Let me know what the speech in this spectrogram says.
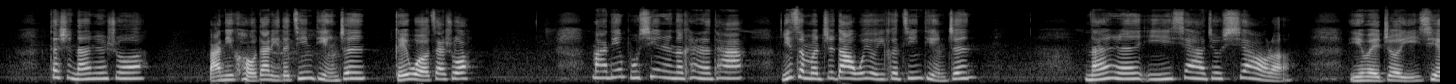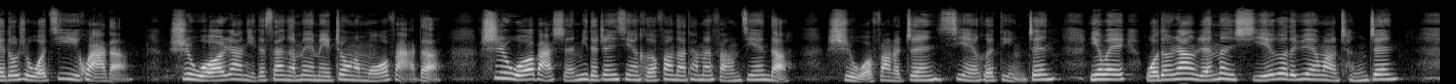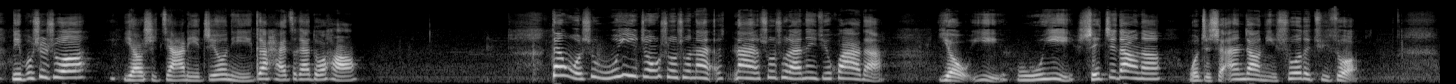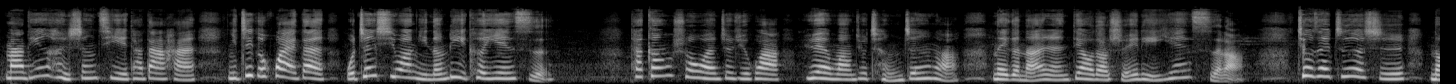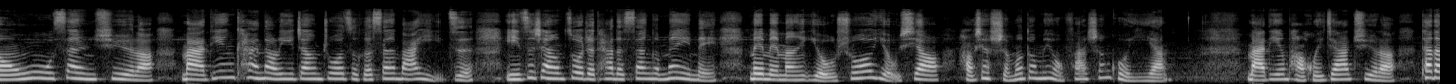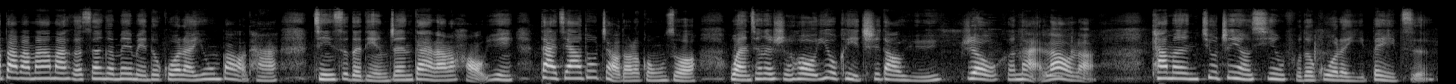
但是男人说：“把你口袋里的金顶针给我再说。”马丁不信任地看着他：“你怎么知道我有一个金顶针？”男人一下就笑了：“因为这一切都是我计划的。”是我让你的三个妹妹中了魔法的，是我把神秘的针线盒放到他们房间的，是我放了针线和顶针，因为我能让人们邪恶的愿望成真。你不是说，要是家里只有你一个孩子该多好？但我是无意中说出那那说出来那句话的，有意无意，谁知道呢？我只是按照你说的去做。马丁很生气，他大喊：“你这个坏蛋！我真希望你能立刻淹死。”他刚说完这句话，愿望就成真了。那个男人掉到水里淹死了。就在这时，浓雾散去了。马丁看到了一张桌子和三把椅子，椅子上坐着他的三个妹妹。妹妹们有说有笑，好像什么都没有发生过一样。马丁跑回家去了，他的爸爸妈妈和三个妹妹都过来拥抱他。金色的顶针带来了好运，大家都找到了工作。晚餐的时候又可以吃到鱼肉和奶酪了。他们就这样幸福的过了一辈子。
